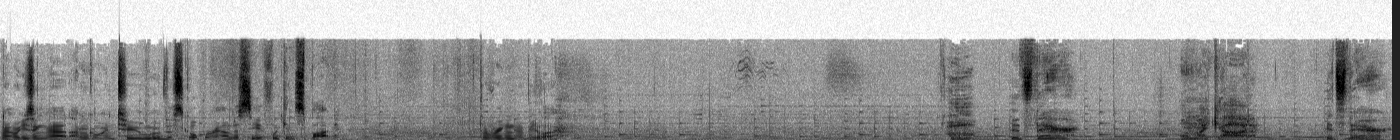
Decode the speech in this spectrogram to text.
Now using that, I'm going to move the scope around to see if we can spot the Ring Nebula. it's there. Oh my God, it's there.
